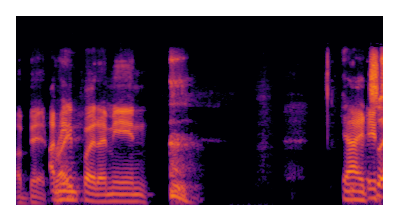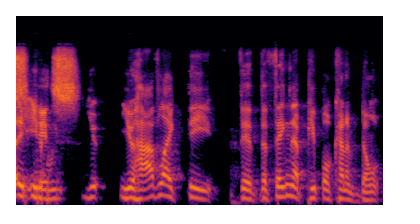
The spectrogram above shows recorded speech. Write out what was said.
a bit, I right? Mean, but I mean, yeah, it's, it's, you, know, it's you you have like the, the the thing that people kind of don't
